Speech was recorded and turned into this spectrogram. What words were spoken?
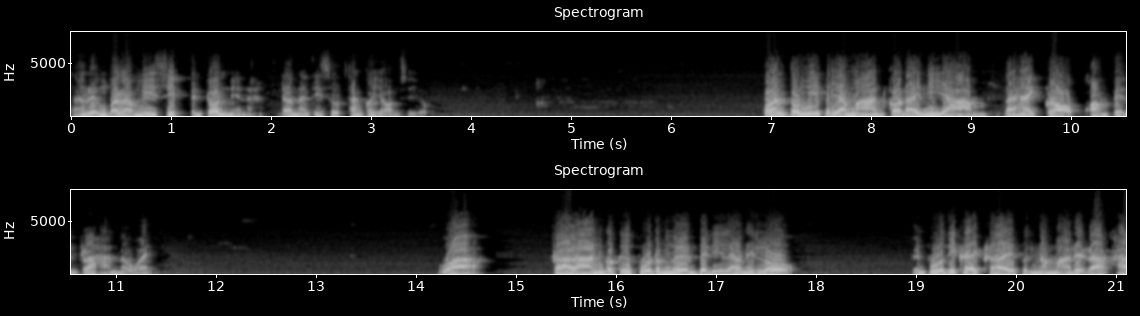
ทั้งเรื่องบารรมีสิบเป็นต้นเนี่ยนะแล้วในที่สุดท่านก็ยอมสยบเพราะฉะนั้นตรงนี้พญามารก็ได้นิยามได้ให้กรอบความเป็นพระหันเอาไว้ ว่าพระหลานก็คือผู้ดำเนินไปดีแล้วในโลก เป็นผู้ที่ใครๆพึงนำมาได้ราคะ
